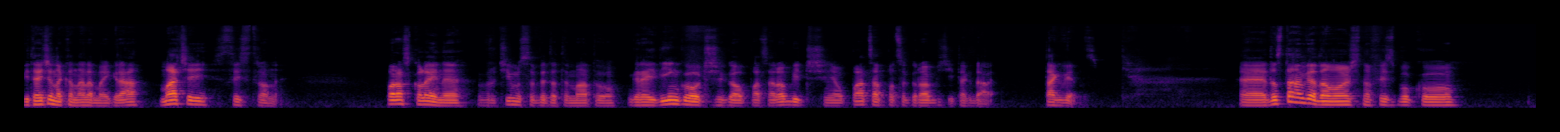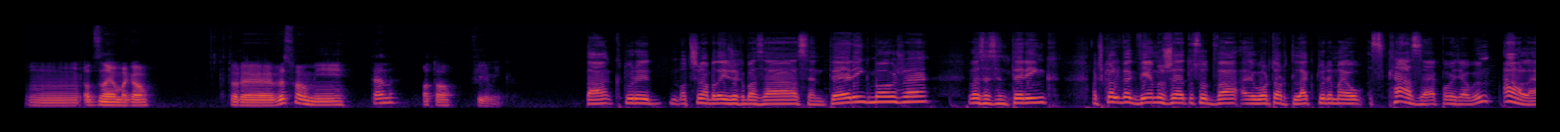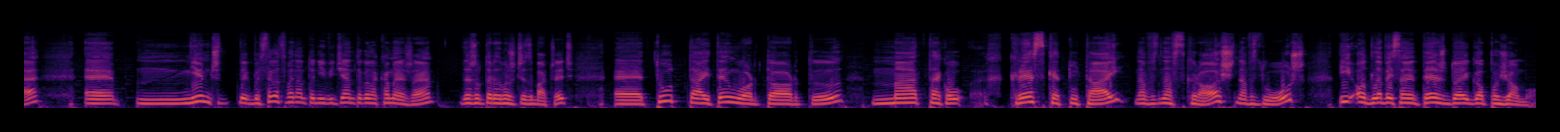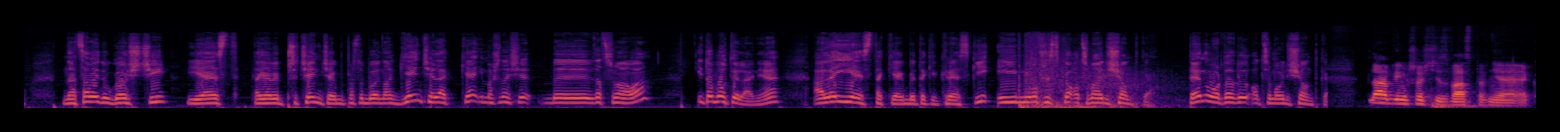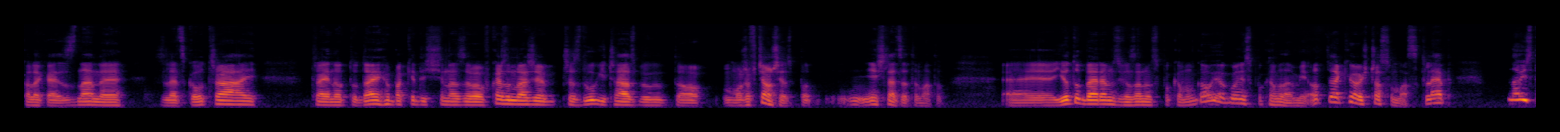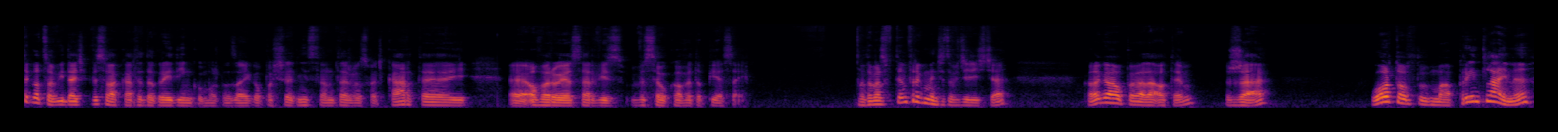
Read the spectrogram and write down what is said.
Witajcie na kanale MyGra. Maciej z tej strony. Po raz kolejny wrócimy sobie do tematu gradingu, czy się go opłaca robić, czy się nie opłaca, po co go robić i tak dalej. Tak więc. E, dostałem wiadomość na Facebooku mm, od znajomego, który wysłał mi ten oto filmik. ta, który otrzyma bodajże chyba za centering może, chyba za centering, aczkolwiek wiem, że to są dwa e, War Turtle, które mają skazę, powiedziałbym, ale e, mm, nie wiem, czy jakby z tego co pamiętam, to nie widziałem tego na kamerze, zresztą teraz możecie zobaczyć, e, tutaj ten War Turtle ma taką kreskę tutaj, na, na wskroś, na wzdłuż i od lewej strony też do jego poziomu. Na całej długości jest tak jakby przecięcie, jakby po prostu było nagięcie lekkie i maszyna się y, zatrzymała i to było tyle, nie? Ale jest takie jakby takie kreski i mimo wszystko otrzymał dziesiątkę. Ten War Turtle otrzymał dziesiątkę. Dla większości z Was pewnie kolega jest znany z Let's Go Try. Try Not To Die chyba kiedyś się nazywał. W każdym razie przez długi czas był to, może wciąż jest, bo nie śledzę tematu, e, youtuberem związanym z Pokémon Go i ogólnie z Pokémonami. Od jakiegoś czasu ma sklep. No i z tego co widać wysyła karty do gradingu. Można za jego pośrednictwem też wysłać karty i oferuje serwis wysyłkowy do PSA. Natomiast w tym fragmencie, co widzieliście, kolega opowiada o tym, że War Turtle ma print liny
